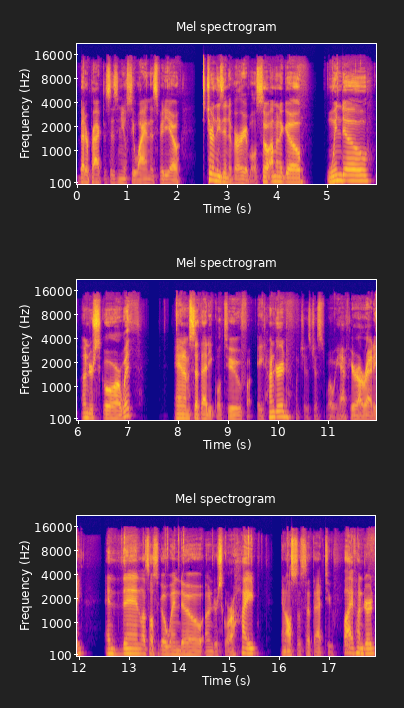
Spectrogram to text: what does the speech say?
better practices, and you'll see why in this video to turn these into variables. So I'm going to go window underscore width, and I'm to set that equal to 800, which is just what we have here already. And then let's also go window underscore height and also set that to 500.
